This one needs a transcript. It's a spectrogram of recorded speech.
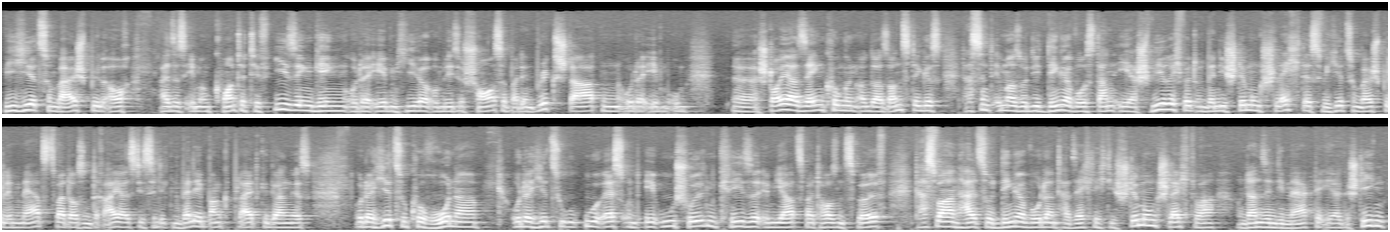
wie hier zum Beispiel auch, als es eben um Quantitative Easing ging oder eben hier um diese Chance bei den BRICS-Staaten oder eben um äh, Steuersenkungen oder sonstiges, das sind immer so die Dinge, wo es dann eher schwierig wird. Und wenn die Stimmung schlecht ist, wie hier zum Beispiel im März 2003, als die Silicon Valley Bank pleite gegangen ist, oder hier zu Corona oder hier zu US- und EU-Schuldenkrise im Jahr 2012, das waren halt so Dinge, wo dann tatsächlich die Stimmung schlecht war und dann sind die Märkte eher gestiegen.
